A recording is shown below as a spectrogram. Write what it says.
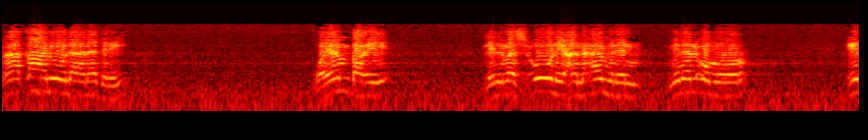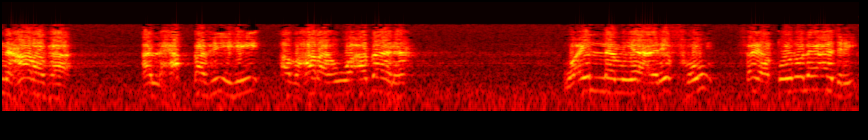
ما قالوا لا ندري. وينبغي للمسؤول عن أمر من الأمور إن عرف الحق فيه أظهره وأبانه. وإن لم يعرفه فيقول لا أدري.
